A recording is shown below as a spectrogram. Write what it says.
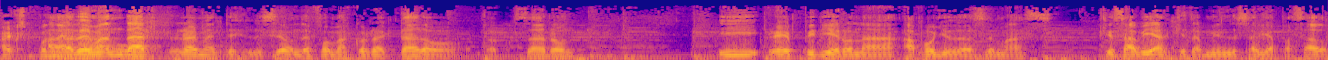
A exponer. a demandar. Realmente lo hicieron de forma correcta, lo, lo acusaron y eh, pidieron a, apoyo de las demás que sabían que también les había pasado.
